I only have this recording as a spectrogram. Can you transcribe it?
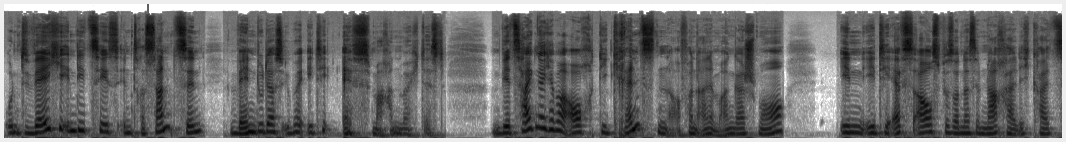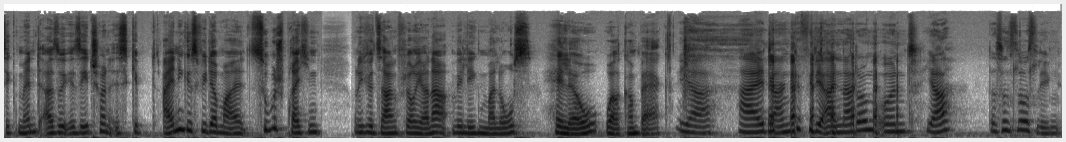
und welche Indizes interessant sind, wenn du das über ETFs machen möchtest. Wir zeigen euch aber auch die Grenzen von einem Engagement in ETFs aus, besonders im Nachhaltigkeitssegment. Also ihr seht schon, es gibt einiges wieder mal zu besprechen. Und ich würde sagen, Floriana, wir legen mal los. Hello, welcome back. Ja, hi, danke für die Einladung und ja, lass uns loslegen.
